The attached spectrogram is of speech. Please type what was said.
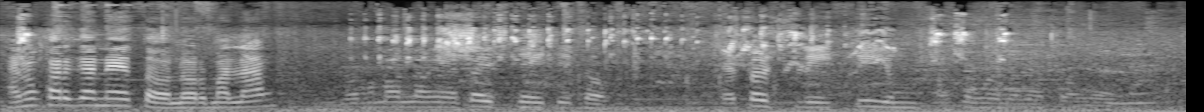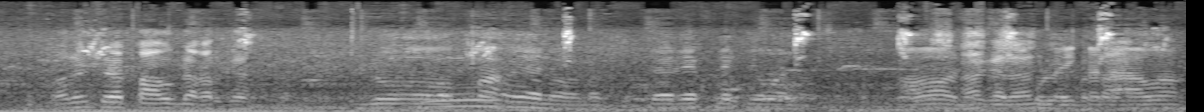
Anong karga nito? Normal lang? Normal lang. Ito, straight ito. Ito slaty yung Ito ano na ito. Yan. ano yung tinatawag na karga? Blue Yung, opa. ayan o, nag-reflect yung ano. Oo, oh, kulay kalawang.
